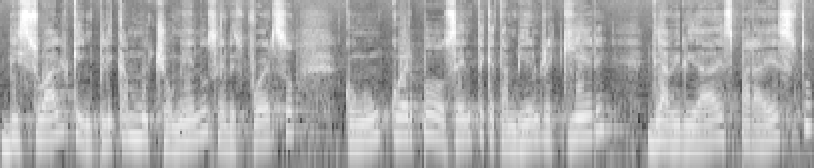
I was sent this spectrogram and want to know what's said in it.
visual que implica mucho menos el esfuerzo con un cuerpo docente que también requiere de habilidades para esto.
